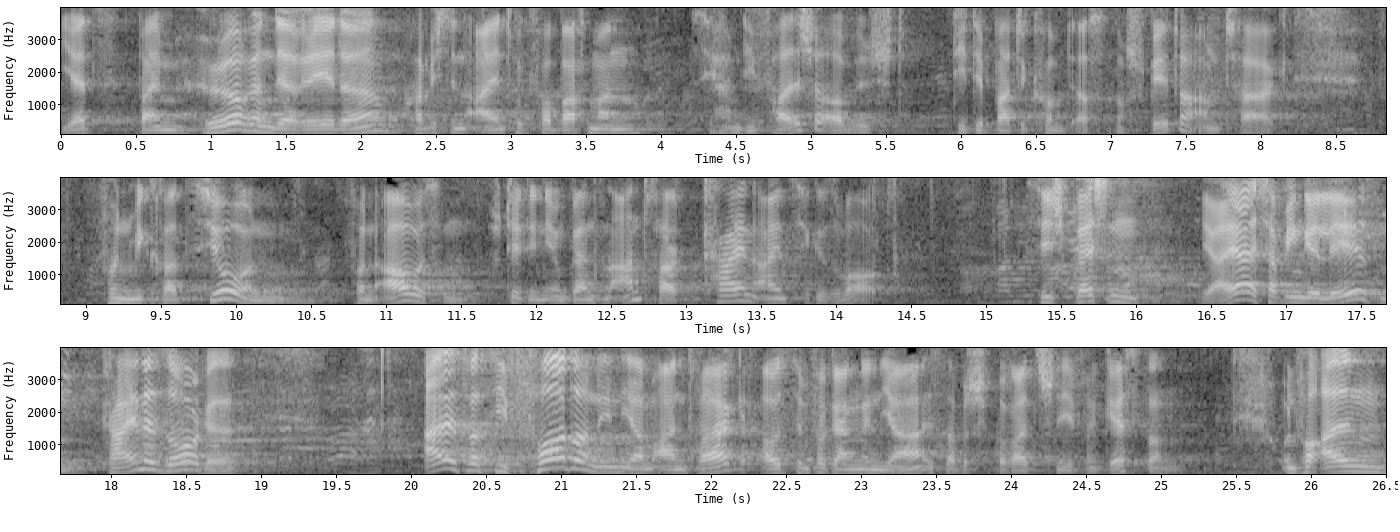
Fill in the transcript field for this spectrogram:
jetzt beim Hören der Rede habe ich den Eindruck, Frau Bachmann, Sie haben die falsche erwischt. Die Debatte kommt erst noch später am Tag. Von Migration von außen steht in Ihrem ganzen Antrag kein einziges Wort. Sie sprechen, ja, ja, ich habe ihn gelesen, keine Sorge. Alles, was Sie fordern in Ihrem Antrag aus dem vergangenen Jahr, ist aber bereits Schnee von gestern. Und vor allem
